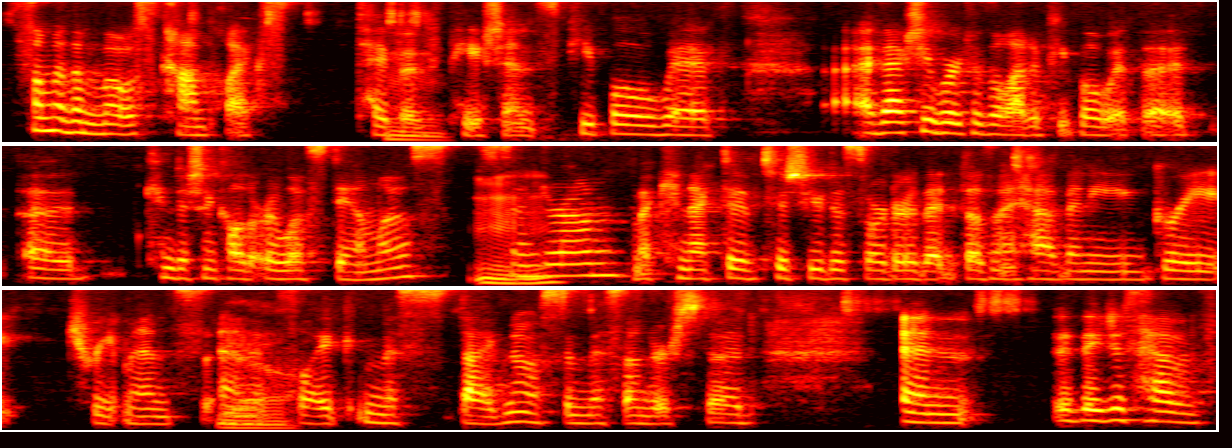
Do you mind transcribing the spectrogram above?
some of the most complex type mm. of patients people with i've actually worked with a lot of people with a, a condition called Ehlers-Danlos mm-hmm. syndrome, a connective tissue disorder that doesn't have any great treatments and yeah. it's like misdiagnosed and misunderstood. And they just have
